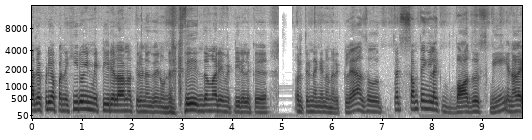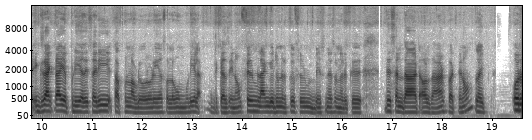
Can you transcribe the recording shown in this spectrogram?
அது எப்படி அப்போ அந்த ஹீரோயின் மெட்டீரியலான திருநங்கைன்னு ஒன்று இருக்குது. இந்த மாதிரி மெட்டீரியலுக்கு ஒரு திருநங்கைன்னு ஒன்று இருக்குல்ல. So that's something like bothers me என்னால் எக்ஸாக்டாக எப்படி அதை சரி தப்புன்னு அப்படி ஒரு சொல்லவும் முடியலை. பிகாஸ் யூனோ ஃபில்ம் லாங்குவேஜ் ஒன்று இருக்குது ஃபில்ம் பிஸ்னஸ் ஒன்று இருக்குது this and that all that but you know like ஒரு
